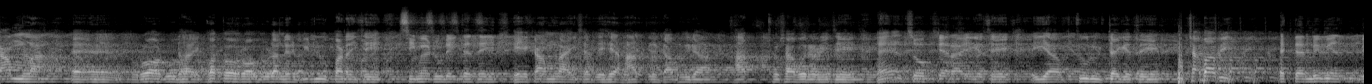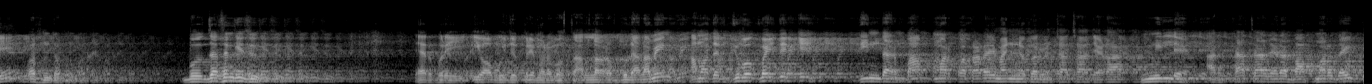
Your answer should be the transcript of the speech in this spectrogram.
কামলা রড উঠায়, কত রড উড়ানের ভিডিও পাঠাইছে সিমেন্ট উড়াইতেছে, এ কামলা এসে দেখে হাত গাভুইরা হাত ছোসা ভরে রয়েছে হ্যাঁ চোখ টেরা হয়ে গেছে, ইয়া চুল উঠে গেছে স্বাভাবিক। একটা মেয়ে মেয়ে পছন্দ করব বুঝতেছেন কিছু? এরপরে এই অবৈধ প্রেমের অবস্থা, আল্লাহ রব্বুল আলমিন আমাদের যুবক ভাইদেরকে দিনদার বাপ মার কথাটাই মান্য করবেন, চাচা যেটা মিললে, আর চাচা যেটা বাপ মার দায়িত্ব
